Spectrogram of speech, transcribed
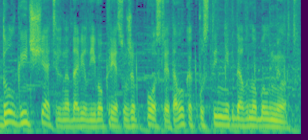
Долго и тщательно давил его Крес уже после того, как пустынник давно был мертв.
